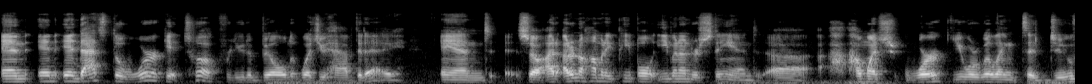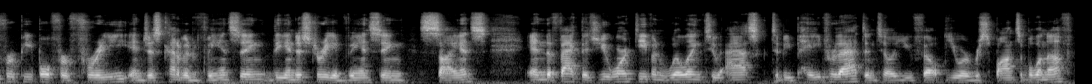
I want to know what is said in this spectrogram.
And, and and that's the work it took for you to build what you have today. And so I, I don't know how many people even understand uh, how much work you were willing to do for people for free and just kind of advancing the industry, advancing science, and the fact that you weren't even willing to ask to be paid for that until you felt you were responsible enough.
